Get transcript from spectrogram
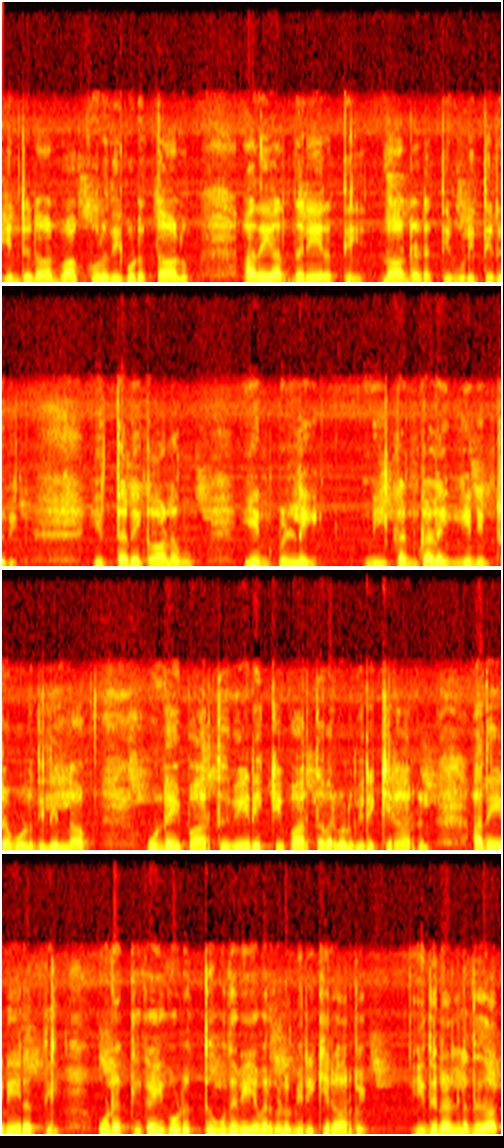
என்று நான் வாக்குறுதி கொடுத்தாலும் அதை அந்த நேரத்தில் நான் நடத்தி முடித்திடுவேன். இத்தனை காலமும் என் பிள்ளை நீ கண்கலங்கி நின்ற பொழுதிலெல்லாம் உன்னை பார்த்து வேடிக்கை பார்த்தவர்களும் இருக்கிறார்கள். அதே நேரத்தில் உனக்கு கை கொடுத்து உதவியவர்களும் இருக்கிறார்கள். இது நல்லதுதான்.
